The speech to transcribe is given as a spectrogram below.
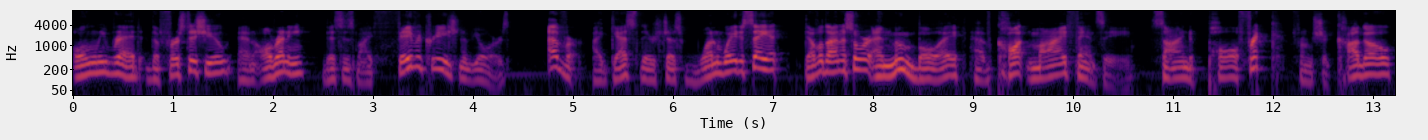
only read the first issue, and already this is my favorite creation of yours ever. I guess there's just one way to say it. Devil Dinosaur and Moon Boy have caught my fancy. Signed Paul Frick from Chicago,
